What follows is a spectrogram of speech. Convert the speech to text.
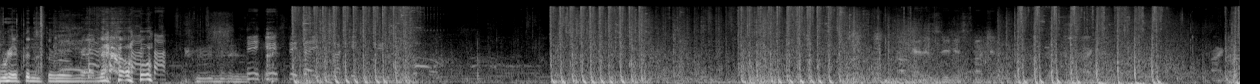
ripping through him right now. He used to say fucking stupid. Okay, this dude just fucking. Oh my god.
